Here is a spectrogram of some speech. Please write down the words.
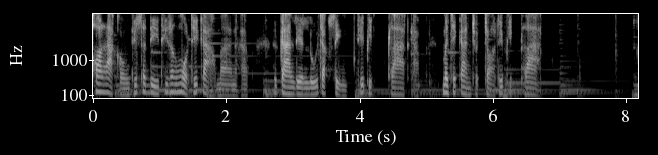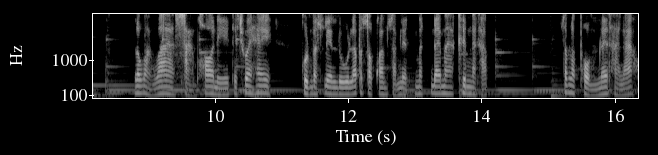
ข้อหลักของทฤษฎีที่ทั้งหมดที่กล่าวมานะครับ คือการเรียนรู้จากสิ่งที่ผิดพลาดครับ ไม่ใช่การจดจ่อที่ผิดพลาดระหวังว่า 3 ข้อนี้จะช่วยให้คุณเรียนรู้และประสบความสำเร็จได้มากขึ้นนะครับสำหรับผมในฐานะโฮ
